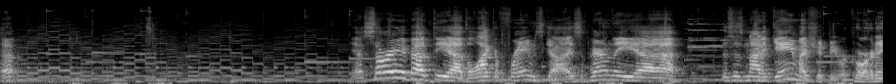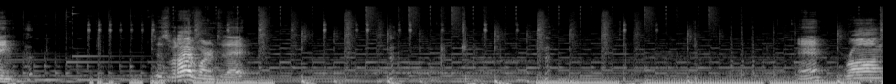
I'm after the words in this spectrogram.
Uh. Yeah, sorry about the uh, the lack of frames, guys. Apparently, uh, this is not a game I should be recording. This is what I've learned today. Eh? Wrong.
